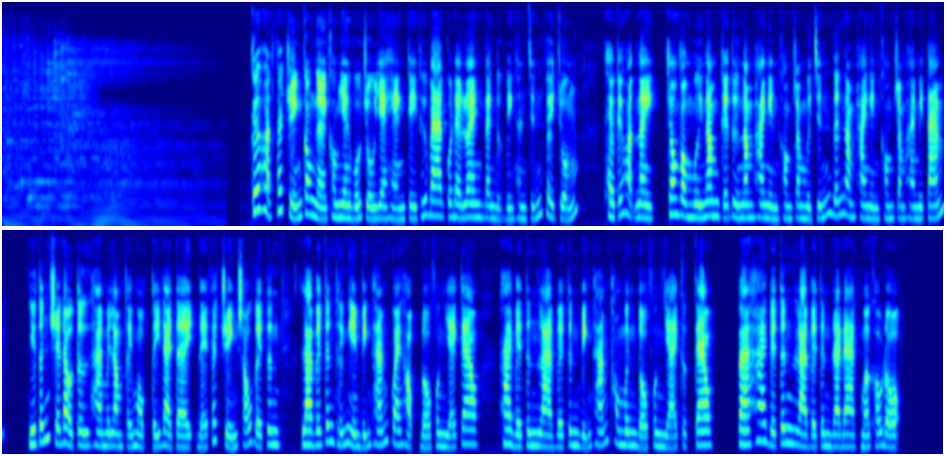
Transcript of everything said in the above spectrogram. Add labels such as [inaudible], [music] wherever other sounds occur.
Kế hoạch phát triển công nghệ không gian vũ trụ dài hạn kỳ thứ ba của Đài Loan đang được Viện Hành Chính phê chuẩn. Theo kế hoạch này, trong vòng 10 năm kể từ năm 2019 đến năm 2028, dự tính sẽ đầu tư 25,1 tỷ đài tệ để phát triển 6 vệ tinh là vệ tinh thử nghiệm viễn thám quan học độ phân giải cao, hai vệ tinh là vệ tinh viễn thám thông minh độ phân giải cực cao và hai vệ tinh là vệ tinh radar mở khẩu độ.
